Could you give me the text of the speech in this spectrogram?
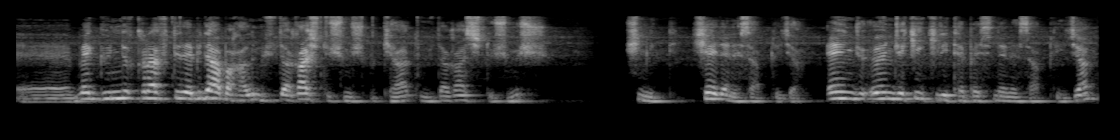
Ee, ve günlük grafikte de bir daha bakalım yüzde kaç düşmüş bu kağıt yüzde kaç düşmüş. Şimdi şeyden hesaplayacağım. Önce önceki ikili tepesinden hesaplayacağım.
